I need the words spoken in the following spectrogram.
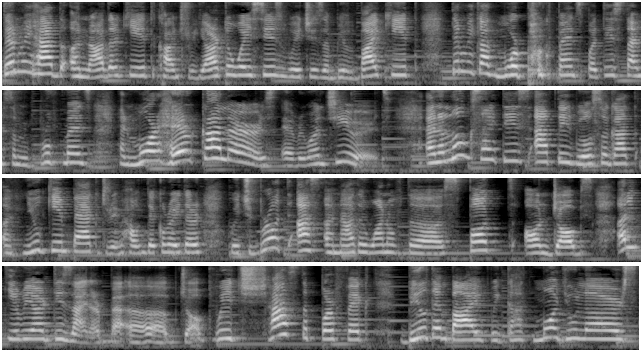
Then we had another kit, Courtyard Oasis, which is a build by kit. Then we got more punk pants, but this time some improvements and more hair colors. Everyone cheered. And alongside this update, we also got a new game pack, Dream House Decorator, which brought us another one of the spot on jobs, an interior designer uh, job, which has the perfect build and buy. We got modulars,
